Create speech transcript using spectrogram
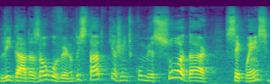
ligadas ao governo do Estado que a gente começou a dar sequência,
